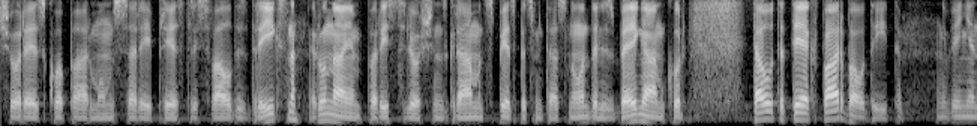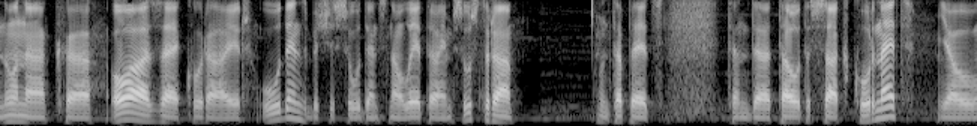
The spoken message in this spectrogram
šoreiz kopā ar mums arī priestris Valdis Drīksna. Runājam par izceļošanas grāmatas 15. nodaļas beigām, kur tauta tiek pārbaudīta. Viņa nonāk oāzē, kurā ir ūdens, bet šis ūdens nav lietojams uzturā, un tāpēc tad tauta sāka kurnēt jau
